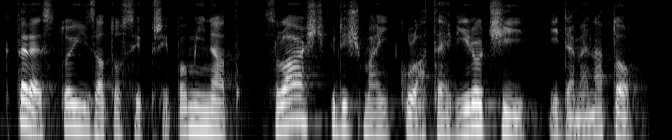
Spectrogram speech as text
které stojí za to si připomínat, zvlášť když mají kulaté výročí. Jdeme na to.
